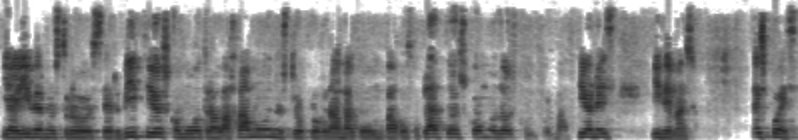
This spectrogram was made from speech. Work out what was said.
y ahí ver nuestros servicios, cómo trabajamos, nuestro programa con pagos a plazos cómodos, con formaciones y demás. Después,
